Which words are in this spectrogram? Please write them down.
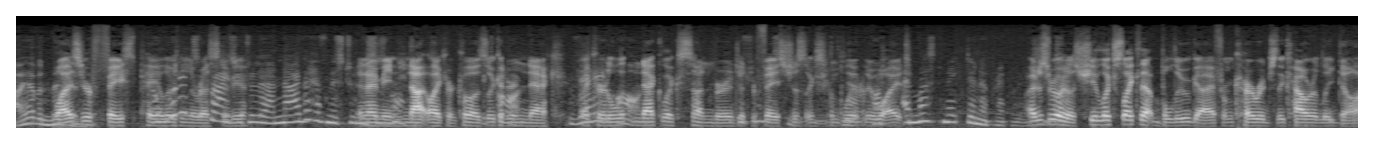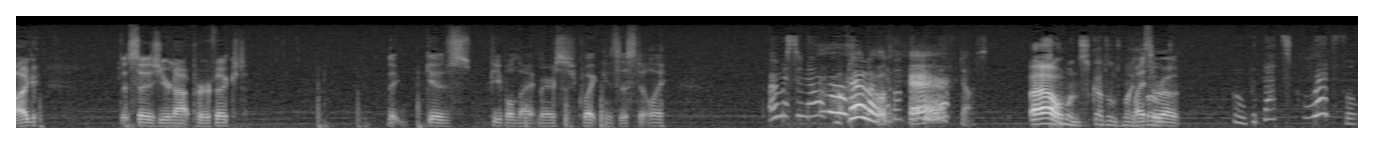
I haven't met Why is your face paler would than the rest of you? to learn neither have Mr. and And I mean, Rogers. not like her clothes. It's Look at her odd. neck. Like her l- odd. neck looks sunburned and her face just looks completely white. I must make dinner preparations. I just realized she looks like that blue guy from Courage the Cowardly Dog that says you're not perfect. That gives people nightmares quite consistently. Oh, Mr. Narracott. hello I thought that you there. left. Oh, Someone scuttled my, my boat. throat. Oh, but that's dreadful.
